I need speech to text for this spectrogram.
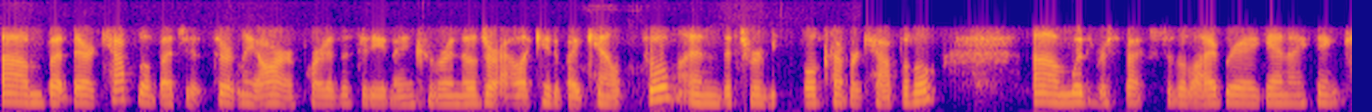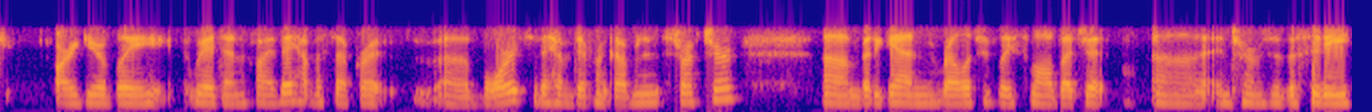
Um, but their capital budgets certainly are part of the city of Vancouver, and those are allocated by council, and this review will cover capital. Um, with respect to the library, again, I think arguably we identify they have a separate uh, board, so they have a different governance structure. Um, but again, relatively small budget uh, in terms of the city.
